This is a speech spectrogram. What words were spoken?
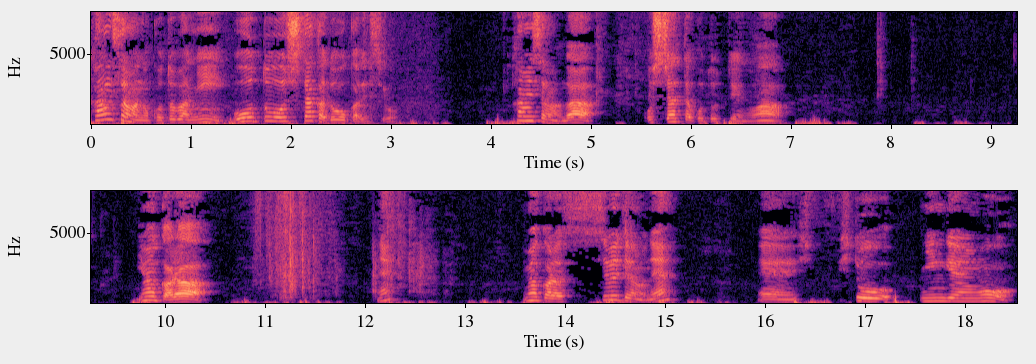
神様の言葉に応答したかどうかですよ。神様がおっしゃったことっていうのは、今から、ね、今からすべてのね、えー、人、人間を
